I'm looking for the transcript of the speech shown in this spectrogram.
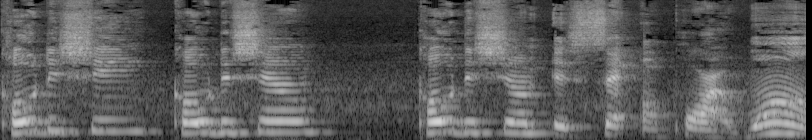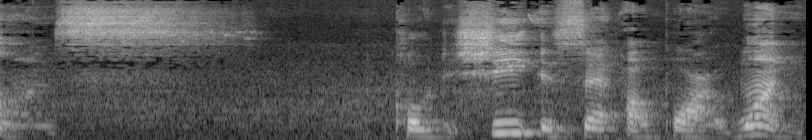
Kodeshi. Kodeshim. Kodeshim is set apart ones. Kodeshi is set apart one.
